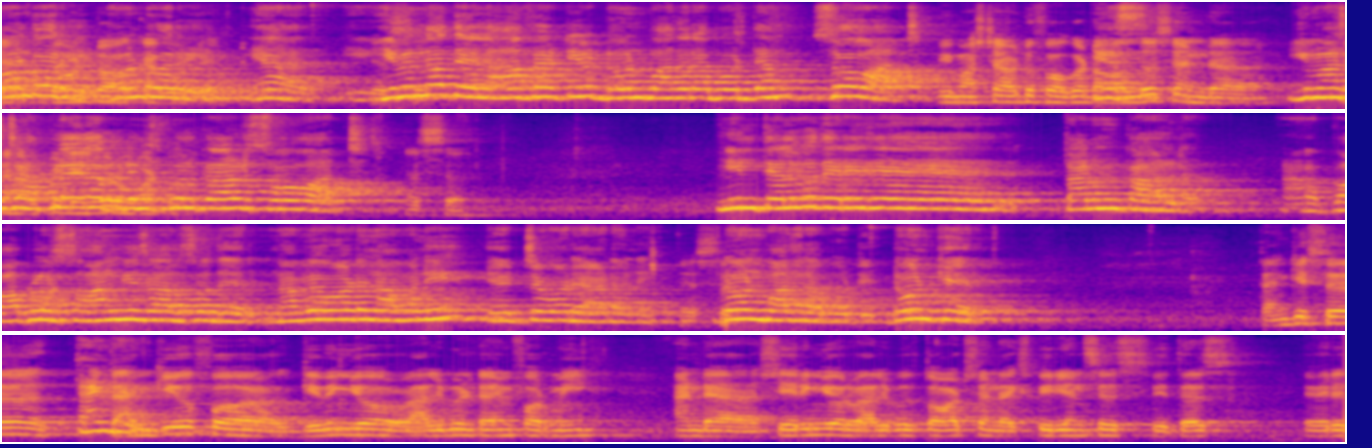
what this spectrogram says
don't worry, don't talk don't about worry. Yeah, even though they laugh at you, don't bother about them. So what? We must have to forget Yes. all this and. Uh, You must we have to apply the what- principle called so what. Yes, sir. In Telugu, there is a term called popular song is also there నవ్వేవాడు నవ్వని ఏడ్చేవాడు ఆడని don't bother about it don't care thank you sir thank you for giving your valuable time for me and sharing your valuable thoughts and experiences with us very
